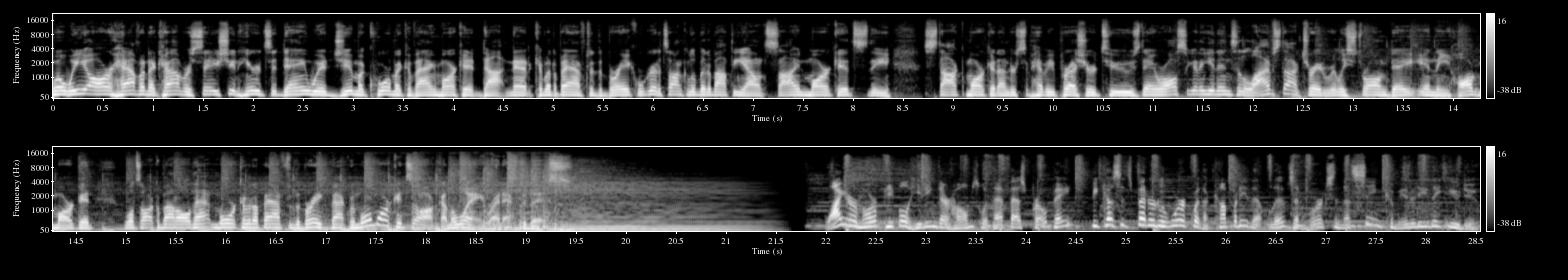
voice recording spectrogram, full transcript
Well, we are having a conversation here today with Jim McCormick of agmarket.net. Coming up after the break, we're going to talk a little bit about the outside markets, the stock market under some heavy pressure Tuesday. We're also going to get into the livestock trade, really strong day in the hog market. We'll talk about all that and more coming up after the break. Back with more market talk on the way right after this. Why are more people heating their homes with FS Propane? Because it's better to work with a company that lives and works in the same community that you do.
